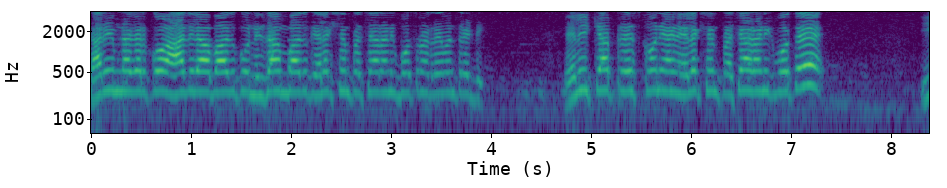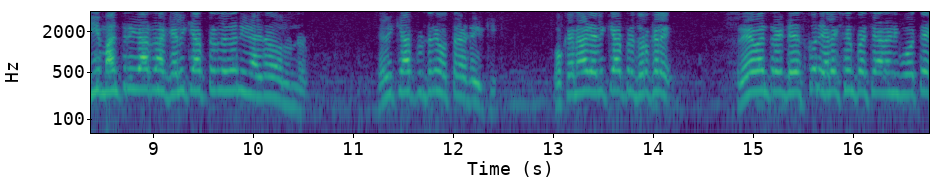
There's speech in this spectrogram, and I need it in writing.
కరీంనగర్కు ఆదిలాబాద్కు నిజామాబాద్కు ఎలక్షన్ ప్రచారానికి పోతున్నాడు రేవంత్ రెడ్డి. హెలికాప్టర్ వేసుకొని ఆయన ఎలక్షన్ ప్రచారానికి పోతే ఈ మంత్రి గారు నాకు హెలికాప్టర్ లేదని నేను హైదరాబాద్ ఉన్నాడు. హెలికాప్టర్ ఉంటేనే వస్తాడు ఇక్కడికి ఒకనాడు హెలికాప్టర్ దొరకలే. రేవంత్ రెడ్డి వేసుకొని ఎలక్షన్ ప్రచారానికి పోతే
